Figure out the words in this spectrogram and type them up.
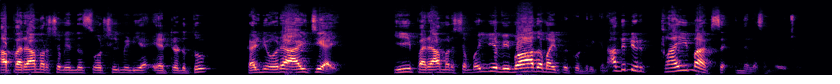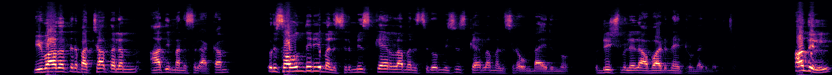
ആ പരാമർശം ഇന്ന് സോഷ്യൽ മീഡിയ ഏറ്റെടുത്തു. കഴിഞ്ഞ ഒരാഴ്ചയായി ഈ പരാമർശം വലിയ വിവാദമായി പോയിക്കൊണ്ടിരിക്കുന്നു. അതിന്റെ ഒരു ക്ലൈമാക്സ് ഇന്നലെ സംഭവിച്ചു. വിവാദത്തിന് പശ്ചാത്തലം ആദ്യം മനസ്സിലാക്കാം. ഒരു സൗന്ദര്യ മത്സരം മിസ് കേരള മത്സരവും മിസ്സിസ് കേരള മത്സരവും ഉണ്ടായിരുന്നു. ബ്രിട്ടീഷ് മലയാള അവാർഡിനായിട്ടോടനുബന്ധിച്ച് അതിൽ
